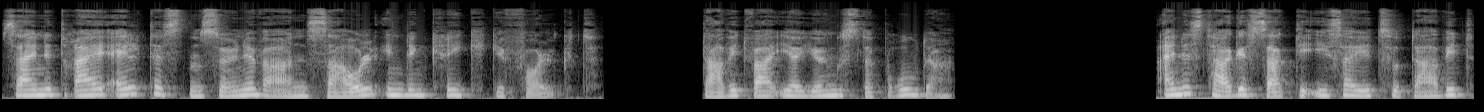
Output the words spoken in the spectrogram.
Seine drei ältesten Söhne waren Saul in den Krieg gefolgt. David war ihr jüngster Bruder. Eines Tages sagte Isai zu David,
